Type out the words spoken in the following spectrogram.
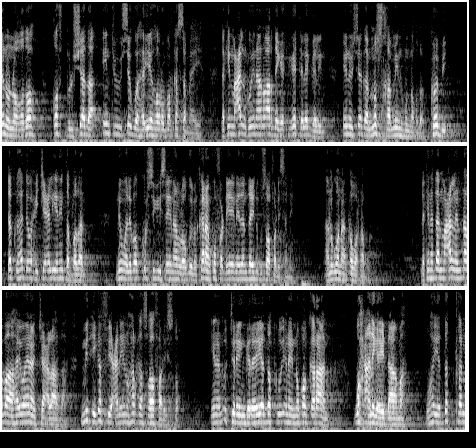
inuu noqdo qof bulshada intuu isagu hayay horumar ka sameeya laakiin macallinku inaanu ardayga kaga talagelin inuu isaga nuskha minhu noqdo cobi dadku hadda waxay jecel yihiin inta badan nin waliba kursigiisa inaan loogu iman kanaan ku fadhiya inaydan daydu ku soo fadhiisanin aniguna aan ka warramo laakiin haddaan macallin dhaba ahay waa inaan jeclaadaa mid iga fiican inuu halkan soo fadhiisto inaan u tirayngareeyo dadku inay noqon karaan wax aniga i dhaama waayo dadkan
